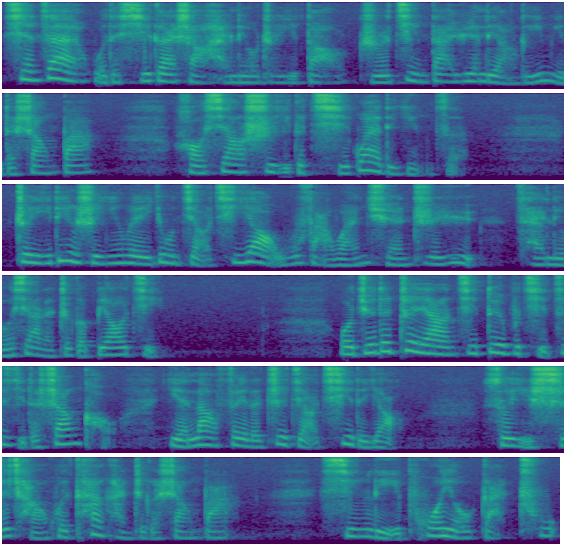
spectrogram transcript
现在我的膝盖上还留着一道直径大约两厘米的伤疤，好像是一个奇怪的影子。这一定是因为用脚气药无法完全治愈，才留下了这个标记。我觉得这样既对不起自己的伤口，也浪费了治脚气的药，所以时常会看看这个伤疤，心里颇有感触。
